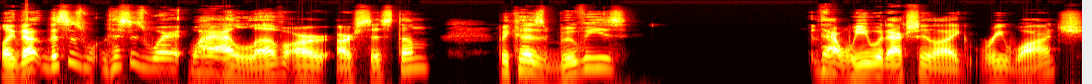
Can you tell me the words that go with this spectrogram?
like that this is this is where why I love our our system because movies that we would actually like rewatch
